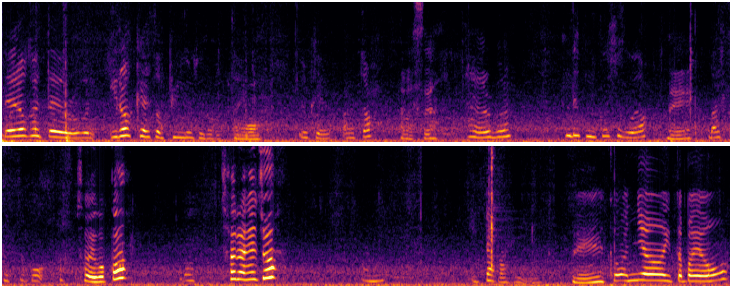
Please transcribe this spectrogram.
내려갈 때 여러분 이렇게 해서 빙글 들어갔다. 어, 이렇게 알았죠? 알았어요. 자 여러분 핸드폰 끄시고요. 네. 마스크 쓰고 저 이거 꺼? 네. 촬영해줘? 이따가 해요. 네, 그럼 안녕. 이따 봐요.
